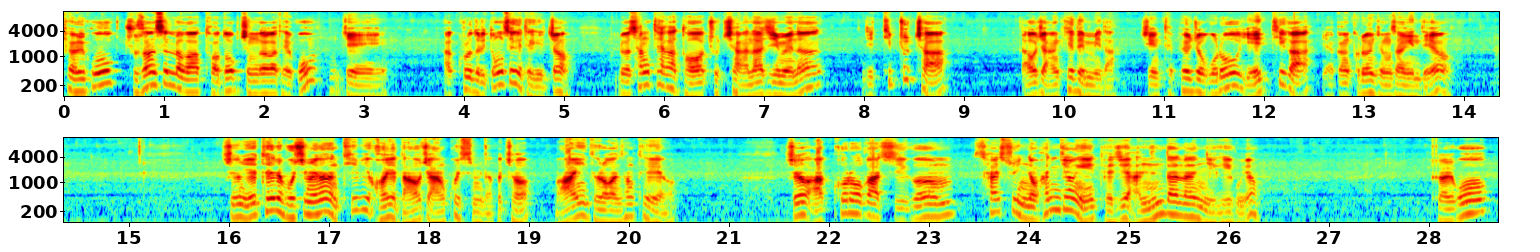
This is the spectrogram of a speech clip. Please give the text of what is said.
결국 주산슬러가 더더욱 증가가 되고 이제 아크로들이 똥색이 되겠죠. 그리고 상태가 더 좋지 않아지면은 이제 팁조차 나오지 않게 됩니다. 지금 대표적으로 예티가 약간 그런 증상인데요. 지금 예티를 보시면은 팁이 거의 나오지 않고 있습니다. 그쵸? 많이 들어간 상태예요. 즉 아크로가 지금 살 수 있는 환경이 되지 않는다는 얘기고요. 결국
